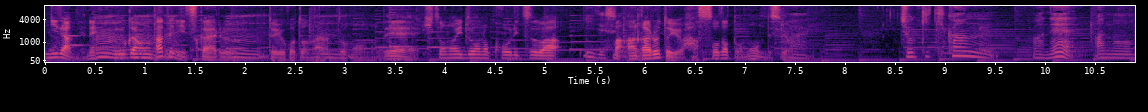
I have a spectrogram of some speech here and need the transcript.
2段でね、うん空間を縦に使えるうんということになると思うので、人の移動の効率は、いいですよ、ねまあ、上がるという発想だと思うんですよ。はい、蒸気機関はねあの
